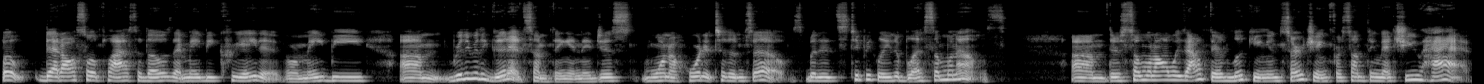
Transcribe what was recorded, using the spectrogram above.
but that also applies to those that may be creative or may be um, really, really good at something and they just want to hoard it to themselves, but it's typically to bless someone else. Um, there's someone always out there looking and searching for something that you have.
